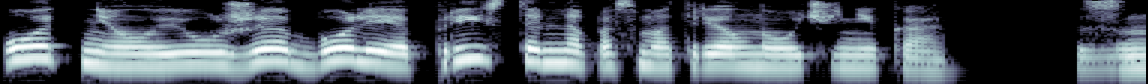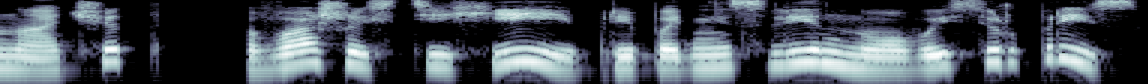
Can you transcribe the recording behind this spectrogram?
отнял и уже более пристально посмотрел на ученика. Значит, ваши стихии преподнесли новый сюрприз.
